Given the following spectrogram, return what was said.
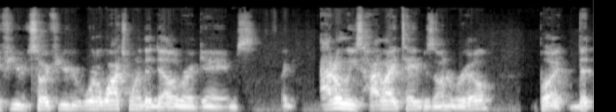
if you so if you were to watch one of the Delaware games, like Adderley's highlight tape is unreal, but the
